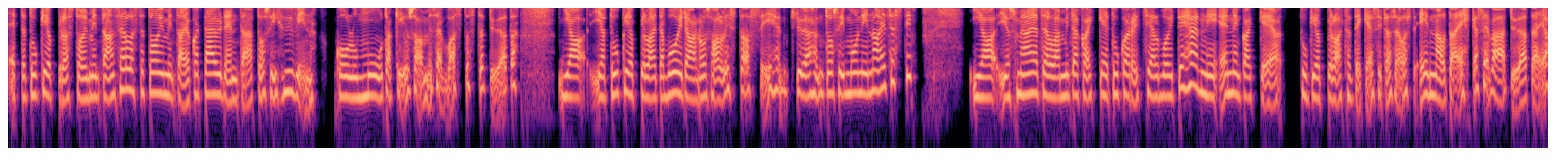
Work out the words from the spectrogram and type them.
että tukioppilastoiminta on sellaista toimintaa, joka täydentää tosi hyvin koulun muuta kiusaamisen vastaista työtä. Ja, ja tukioppilaita voidaan osallistaa siihen työhön tosi moninaisesti. Ja jos me ajatellaan, mitä kaikkea tukarit siellä voi tehdä, niin ennen kaikkea tukioppilaat tekee sitä sellaista ennaltaehkäisevää työtä ja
